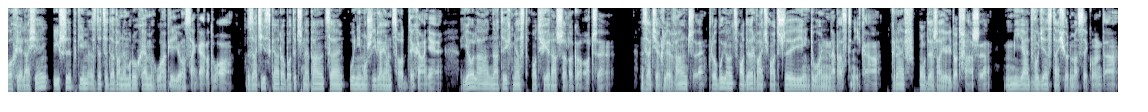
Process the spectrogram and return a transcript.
Pochyla się i szybkim, zdecydowanym ruchem łapie ją za gardło. Zaciska robotyczne palce, uniemożliwiając oddychanie. Jola natychmiast otwiera szeroko oczy. Zaciekle walczy, próbując oderwać od szyi dłoń napastnika. Krew uderza jej do twarzy. Mija 27 sekunda.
